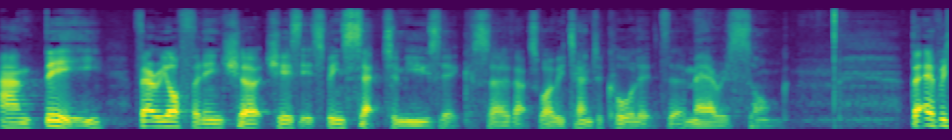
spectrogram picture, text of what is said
and B, very often in churches it's been set to music. So that's why we tend to call it uh, Mary's song. But every,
